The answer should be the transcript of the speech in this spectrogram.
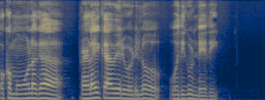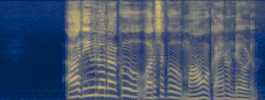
ఒక మూలగా ప్రళయ కావేరి ఒడిలో ఒదిగుండేది. ఆ దీవిలో నాకు వరుసకు మామ ఒక ఆయన ఉండేవాడు.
